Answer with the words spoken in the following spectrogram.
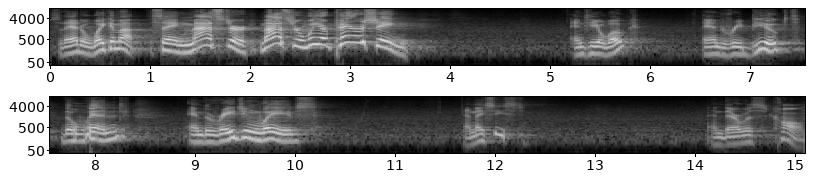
So they had to wake him up, saying, Master, Master, we are perishing. And he awoke and rebuked the wind and the raging waves, and they ceased. And there was calm.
